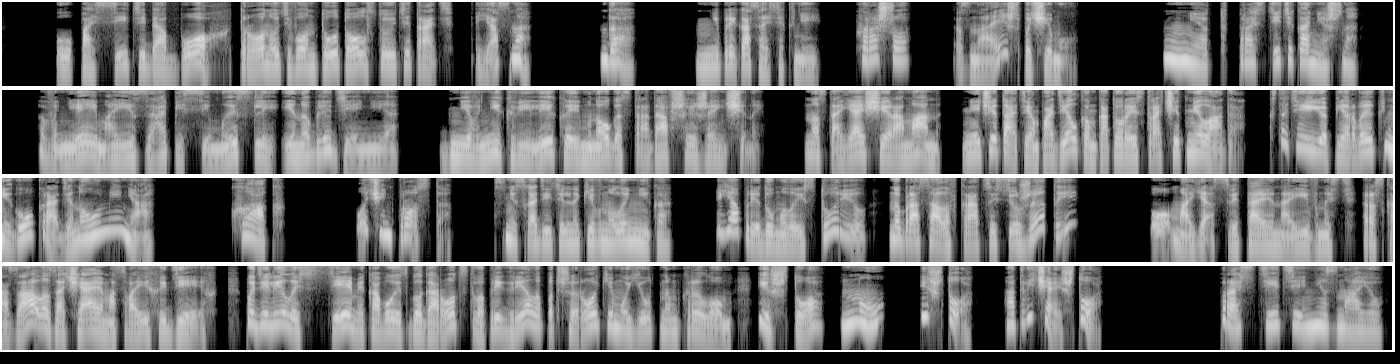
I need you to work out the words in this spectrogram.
«Упаси тебя, Бог, тронуть вон ту толстую тетрадь. Ясно?» «Да». «Не прикасайся к ней». «Хорошо». «Знаешь, почему?» «Нет, простите, конечно». В ней мои записи, мысли и наблюдения. Дневник великой, много страдавшей женщины. Настоящий роман, не читать тем поделкам, которые строчит Милада. Кстати, ее первая книга украдена у меня. «Как?» «Очень просто», — снисходительно кивнула Ника. «Я придумала историю, набросала вкратце сюжет и о, моя святая наивность! Рассказала за чаем о своих идеях, поделилась с теми, кого из благородства пригрела под широким уютным крылом. И что? Ну, и что? Отвечай, что? Простите, не знаю.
